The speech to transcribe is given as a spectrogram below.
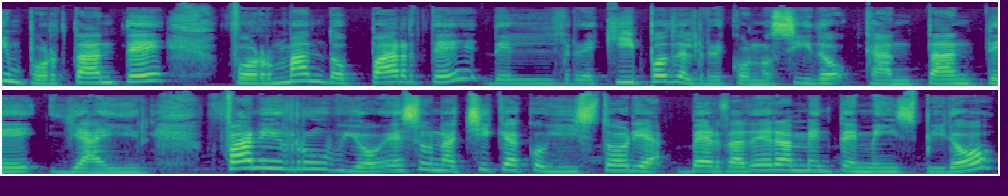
importante formando parte del equipo del reconocido cantante Yair. Fanny Rubio es una chica cuya historia verdaderamente me inspiró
